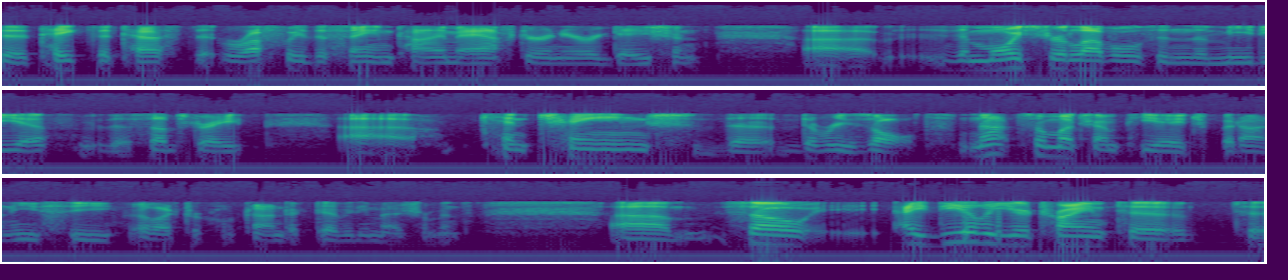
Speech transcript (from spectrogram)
to take the test at roughly the same time after an irrigation. Uh, the moisture levels in the media, the substrate, uh, can change the the results. Not so much on pH, but on EC, electrical conductivity measurements. Um, so ideally, you're trying to to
